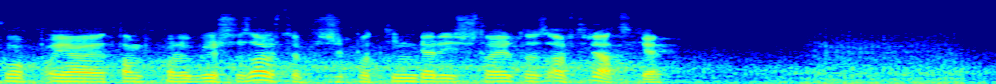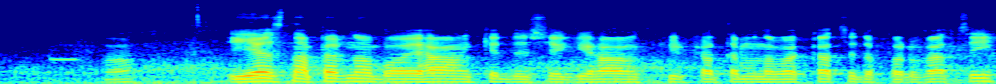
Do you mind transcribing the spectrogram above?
chłop, ja tam koleguję się z Austrią, przecież Pottinger i Steuer to jest austriackie. No. Jest na pewno, bo jechałem kiedyś, jak jechałem kilka temu na wakacje do Chorwacji,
